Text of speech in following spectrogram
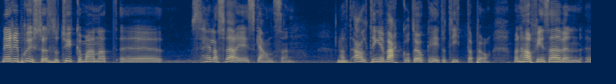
Nere i Bryssel så Mm. tycker man att eh, hela Sverige är Skansen. Mm. Att allting är vackert att åka hit och titta på. Men här finns även eh,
